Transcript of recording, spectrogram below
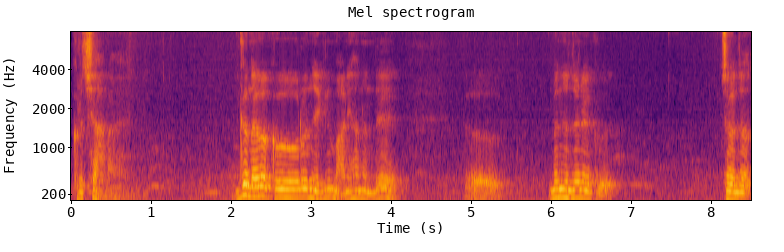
그렇지 않아요. 그러니까 내가 그런 얘기를 많이 하는데 어, 몇 년 전에 그 제가 이제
